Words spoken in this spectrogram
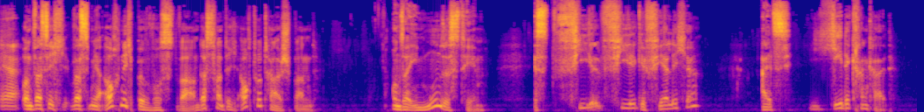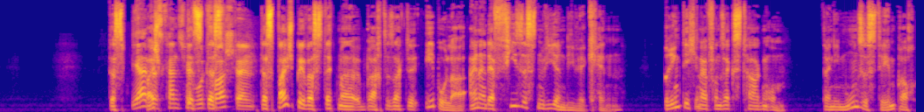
Ja. Und was ich, was mir auch nicht bewusst war, und das fand ich auch total spannend, unser Immunsystem ist viel, viel gefährlicher als jede Krankheit. Das ja, Beisp das kann ich mir das, gut das, vorstellen. Das Beispiel, was Detmar brachte, sagte, Ebola, einer der fiesesten Viren, die wir kennen, bringt dich innerhalb von sechs Tagen um. Dein Immunsystem braucht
